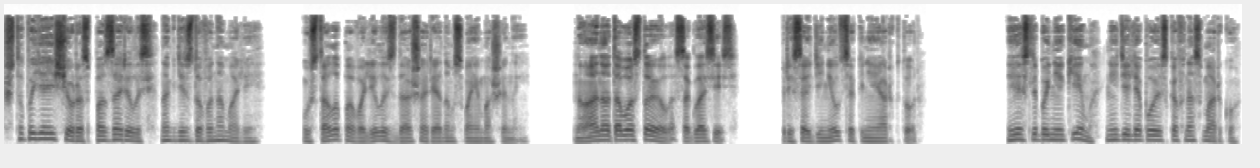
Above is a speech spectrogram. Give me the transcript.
«Чтобы я еще раз позарилась на гнездо в аномалии», устало повалилась Даша рядом с моей машиной. «Но оно того стоило, согласись», присоединился к ней Арктур. «Если бы не Ким, неделя поисков на смарку.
